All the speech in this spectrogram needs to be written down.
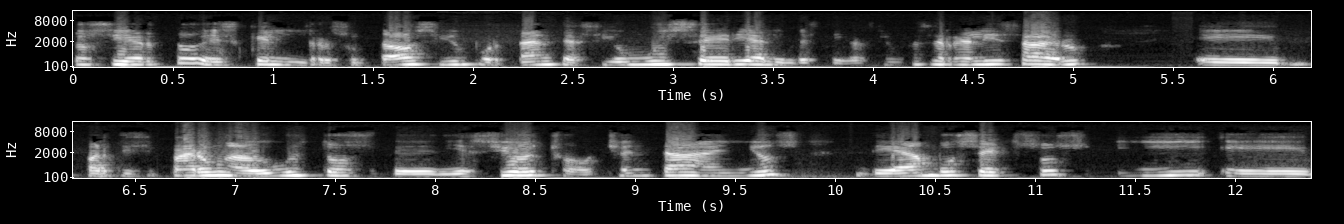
lo cierto es que el resultado ha sido importante, ha sido muy seria la investigación que se realizaron. Eh, participaron adultos de 18 a 80 años de ambos sexos y... Eh,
